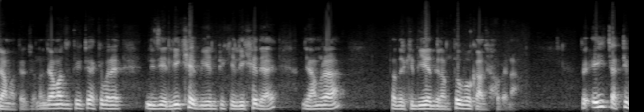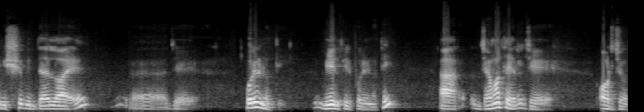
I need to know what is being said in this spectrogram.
জামাতের জন্য। জামাত যদি এটা একেবারে নিজে লিখে, বিএনপিকে লিখে দেয় যে আমরা তাদেরকে দিয়ে দিলাম, তবুও কাজ হবে না। তো এই চারটি বিশ্ববিদ্যালয়ে যে পরিণতি, বিএনপির পরিণতি আর জামাতের যে অর্জন,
